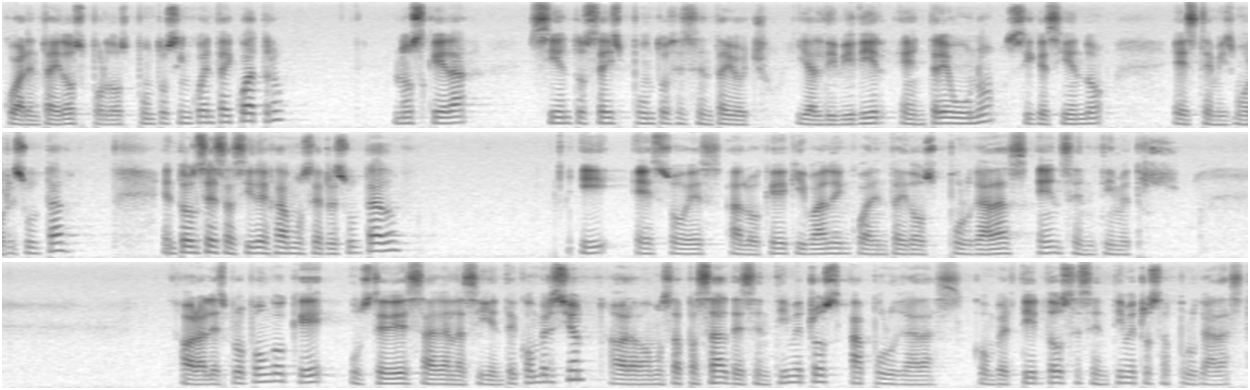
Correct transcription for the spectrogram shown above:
42 por 2.54 nos queda 106.68 y al dividir entre 1 sigue siendo este mismo resultado. Entonces así dejamos el resultado y eso es a lo que equivalen 42 pulgadas en centímetros. Ahora les propongo que ustedes hagan la siguiente conversión. Ahora vamos a pasar de centímetros a pulgadas, convertir 12 centímetros a pulgadas.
